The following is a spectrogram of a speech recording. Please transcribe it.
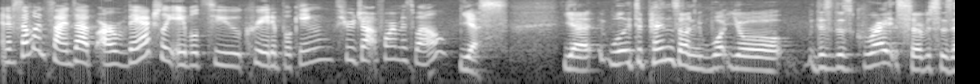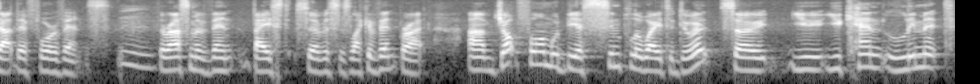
And if someone signs up, are they actually able to create a booking through Jotform as well? Yes. Yeah, well, it depends on what your. There's, there's great services out there for events. Mm. There are some event based services like Eventbrite. Um, Jotform would be a simpler way to do it. So you, you can limit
